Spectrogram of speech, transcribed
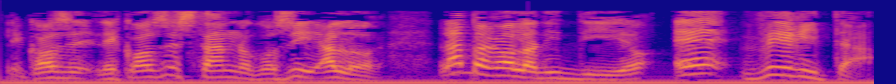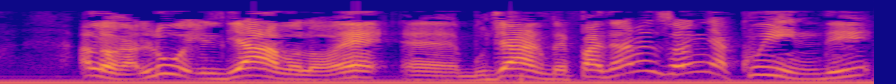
Le, cose, le cose stanno così. Allora, la parola di Dio è verità. Allora, lui, il diavolo, è eh, bugiardo e padre della menzogna, quindi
